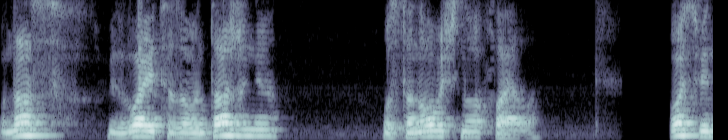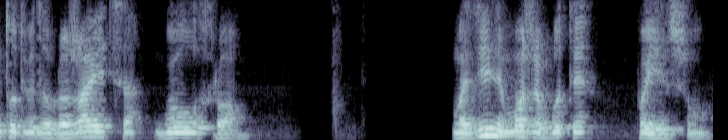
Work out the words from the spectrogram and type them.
У нас відбувається завантаження установочного файла. Ось він тут відображається Google Chrome. В Mozilla може бути по-іншому.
